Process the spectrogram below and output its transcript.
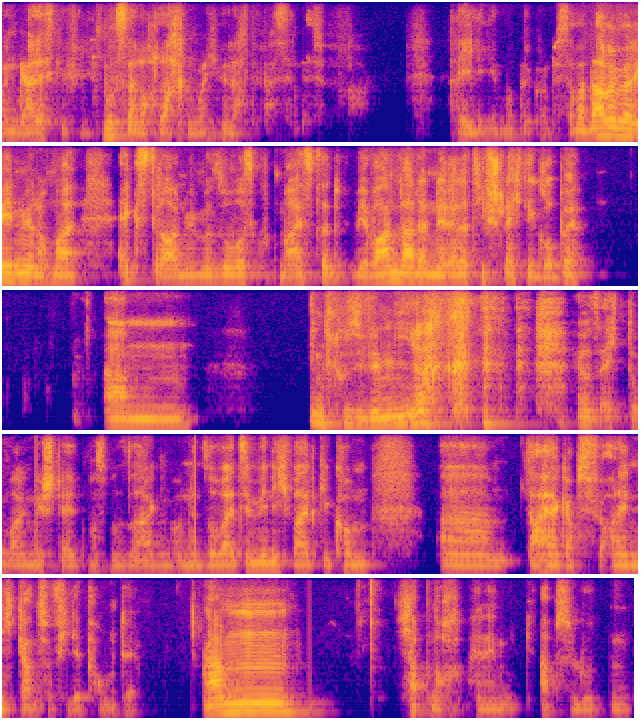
war ein geiles Gefühl. Ich musste noch lachen, weil ich mir dachte, was sind das für Fragen? Heilige Mutter Gottes. Aber darüber reden wir nochmal extra und wie man sowas gut meistert. Wir waren leider eine relativ schlechte Gruppe. Ähm, inklusive mir. wir haben uns echt dumm angestellt, muss man sagen. Und insoweit sind wir nicht weit gekommen. Ähm, daher gab es für alle nicht ganz so viele Punkte. Ähm, ich habe noch einen absoluten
